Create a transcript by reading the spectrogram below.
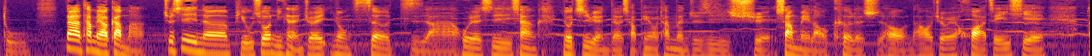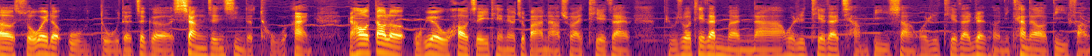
毒。那他们要干嘛？就是呢，比如说你可能就会用色纸啊，或者是像幼稚园的小朋友，他们就是学上美劳课的时候，然后就会画这一些呃所谓的五毒的这个象征性的图案。然后到了五月五号这一天呢，就把它拿出来贴在，比如说贴在门呐，或者是贴在墙壁上，或者是贴在任何你看到的地方，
